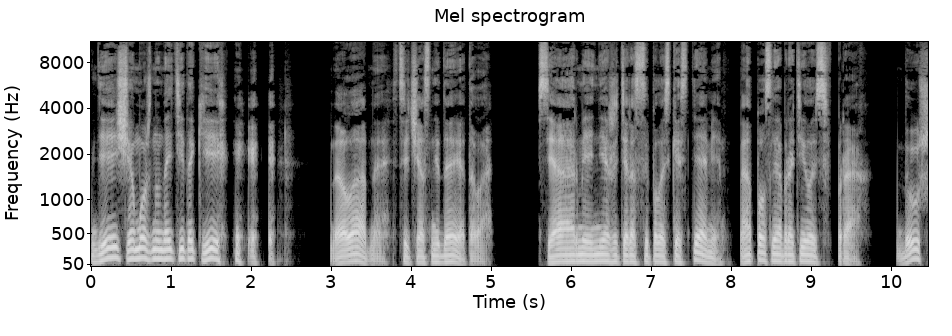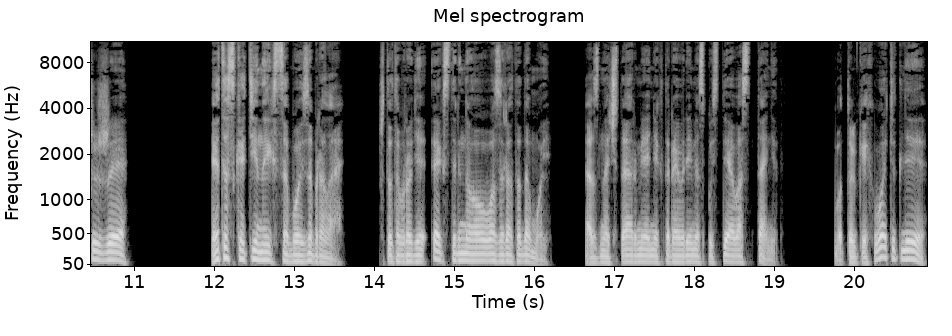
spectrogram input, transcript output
Где еще можно найти такие? Да ладно, сейчас не до этого. Вся армия нежити рассыпалась костями, а после обратилась в прах. Души же... Эта скотина их с собой забрала. Что-то вроде экстренного возврата домой. А значит, армия некоторое время спустя восстанет. Вот только хватит ли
